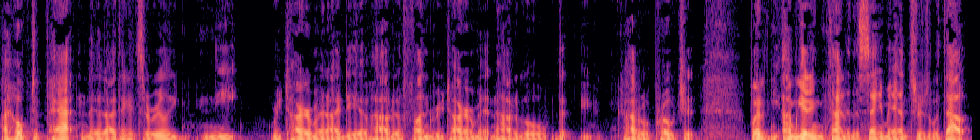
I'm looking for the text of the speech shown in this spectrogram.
I hope to patent it. I think it's a really neat retirement idea of how to fund retirement and how to go how to approach it. But I'm getting kind of the same answers without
